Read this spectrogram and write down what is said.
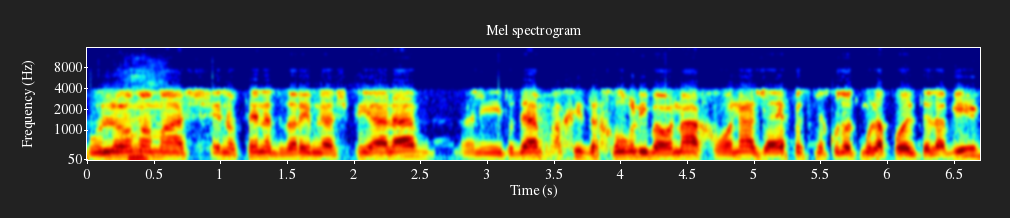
הוא לא ממש נותן לדברים להשפיע עליו. אני, אתה יודע מה הכי זכור לי בעונה האחרונה? זה אפס נקודות מול הפועל תל אביב,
